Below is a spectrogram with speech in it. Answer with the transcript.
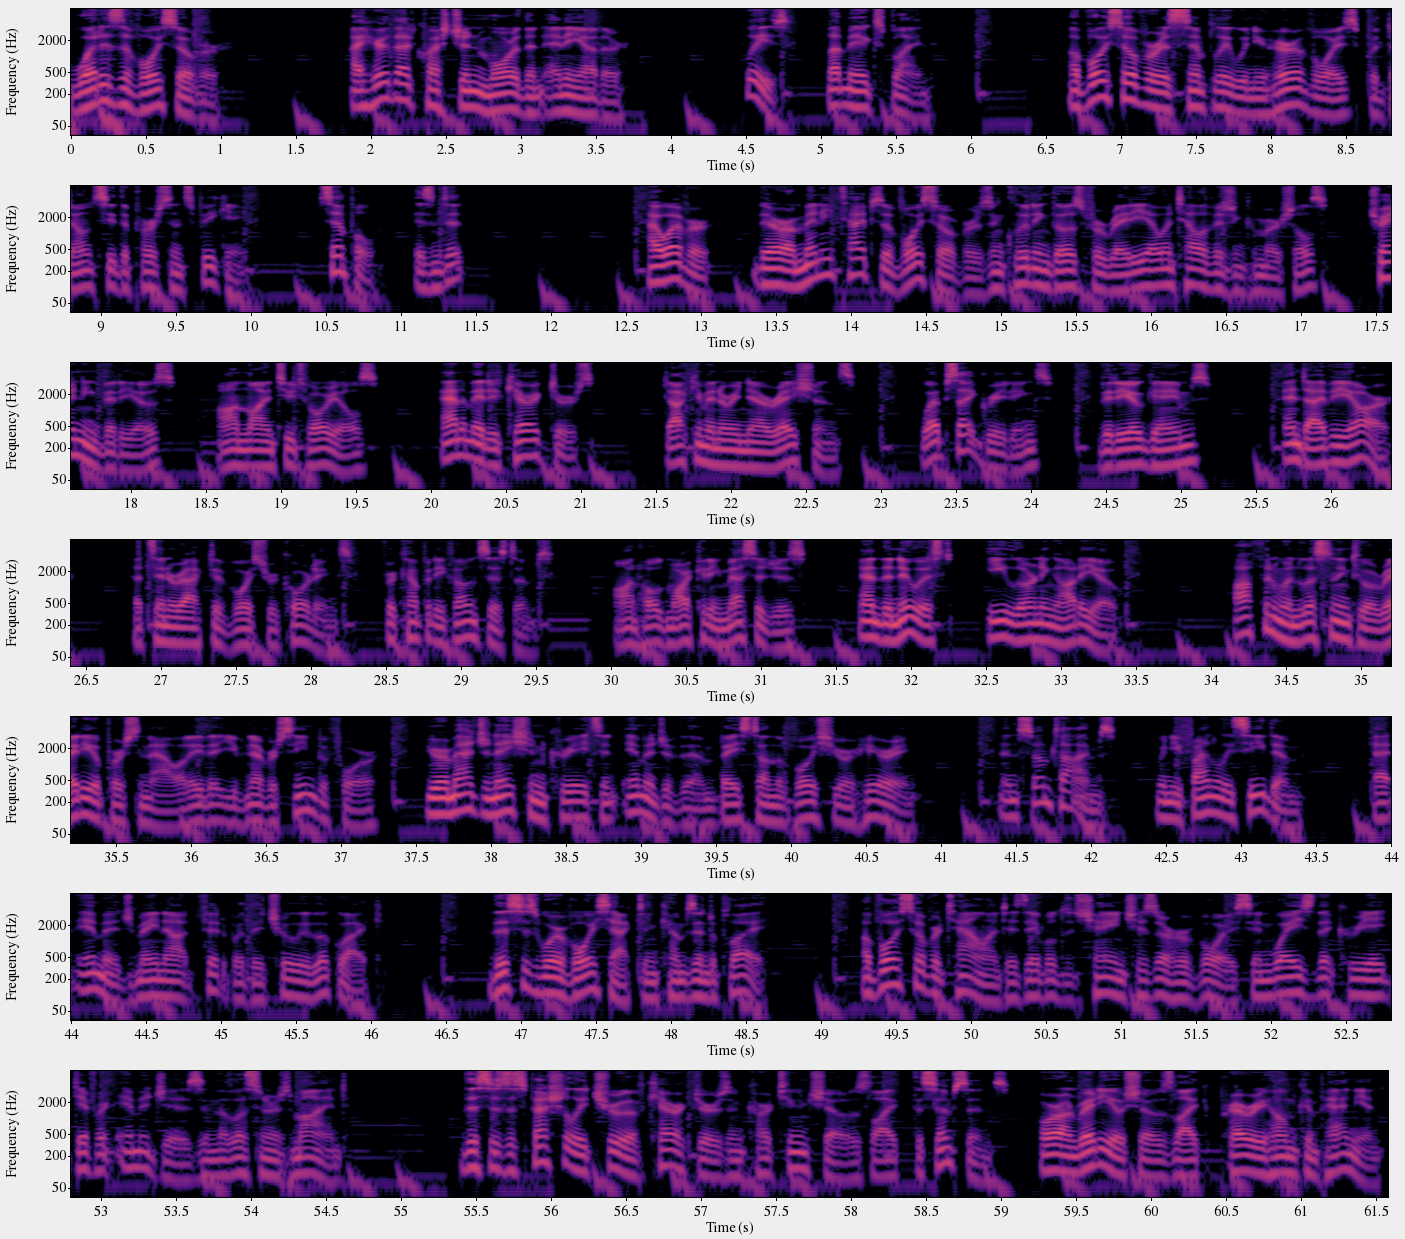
What is a voiceover? I hear that question more than any other. Please, let me explain. A voiceover is simply when you hear a voice but don't see the person speaking. Simple, isn't it? However, there are many types of voiceovers, including those for radio and television commercials, training videos, online tutorials, animated characters, documentary narrations, website greetings, video games, and IVR, that's interactive voice recordings, for company phone systems, on hold marketing messages, and the newest, e learning audio. Often, when listening to a radio personality that you've never seen before, your imagination creates an image of them based on the voice you're hearing. And sometimes, when you finally see them, that image may not fit what they truly look like. This is where voice acting comes into play. A voiceover talent is able to change his or her voice in ways that create different images in the listener's mind. This is especially true of characters in cartoon shows like The Simpsons or on radio shows like Prairie Home Companion.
